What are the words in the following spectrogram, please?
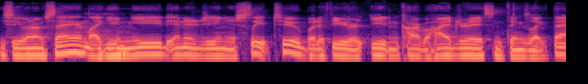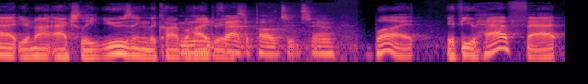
You see what I'm saying? Like you need energy in your sleep too, but if you're eating carbohydrates and things like that, you're not actually using the carbohydrates. Fat deposits, yeah. But if you have fat,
